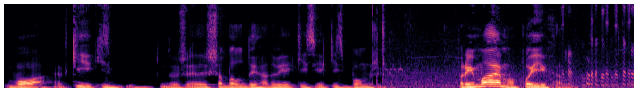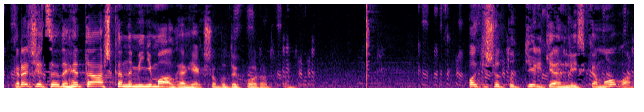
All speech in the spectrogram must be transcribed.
Во, такий якийсь шабалдига, якийсь, якийсь бомжик. Приймаємо, поїхали. Коротше, це GTA-шка на мінімалках, якщо буде коротко. Поки що тут тільки англійська мова.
